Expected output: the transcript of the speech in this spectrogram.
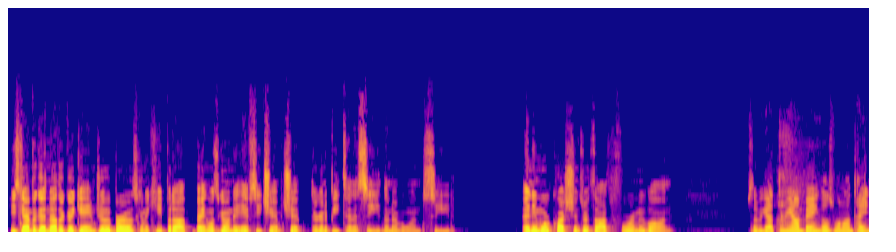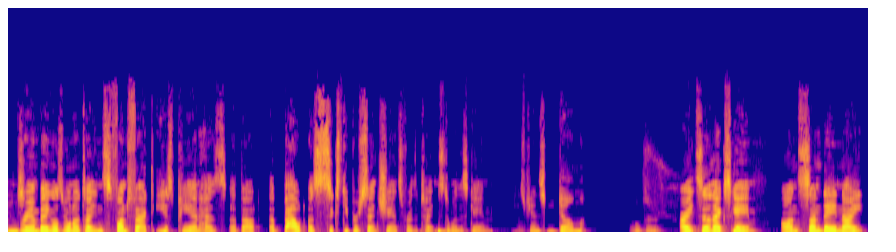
he's gonna have a good another good game. Joey Burrow is gonna keep it up. Bengals going to AFC Championship. They're gonna beat Tennessee, the number one seed. Any more questions or thoughts before we move on? So we got three on Bengals, one on Titans. Three on Bengals, one on Titans. Fun fact: ESPN has about about a sixty percent chance for the Titans to win this game. ESPN's dumb. Over. All right, so the next game on Sunday night,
